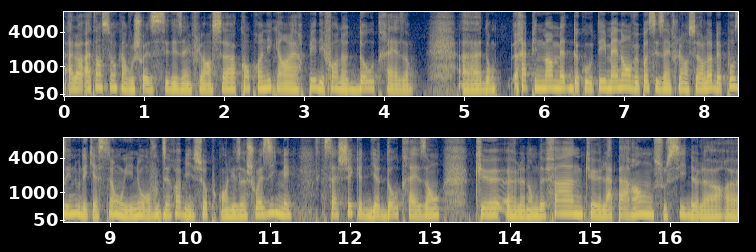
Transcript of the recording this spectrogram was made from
Alors attention quand vous choisissez des influenceurs, comprenez qu'en RP, des fois, on a d'autres raisons. Euh, donc, rapidement mettre de côté, mais non, on ne veut pas ces influenceurs-là, ben, posez-nous des questions et nous, on vous dira bien sûr pourquoi on les a choisis, mais sachez qu'il y a d'autres raisons que euh, le nombre de fans, que l'apparence aussi de leur, euh,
